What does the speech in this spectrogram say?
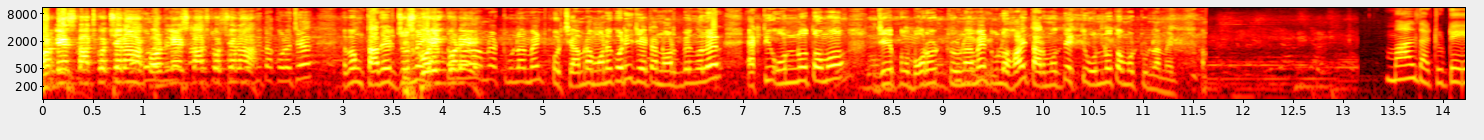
Cordless কাজ করছে না, কাজ করছে না। করেছে এবং তাদের জন্য। আমরা টুর্নামেন্ট করছি আমরা মনে করি যে এটা নর্থ বেঙ্গলের একটি অন্যতম যে বড় টুর্নামেন্টগুলো হয় তার মধ্যে একটি অন্যতম টুর্নামেন্ট মালদা টুডে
